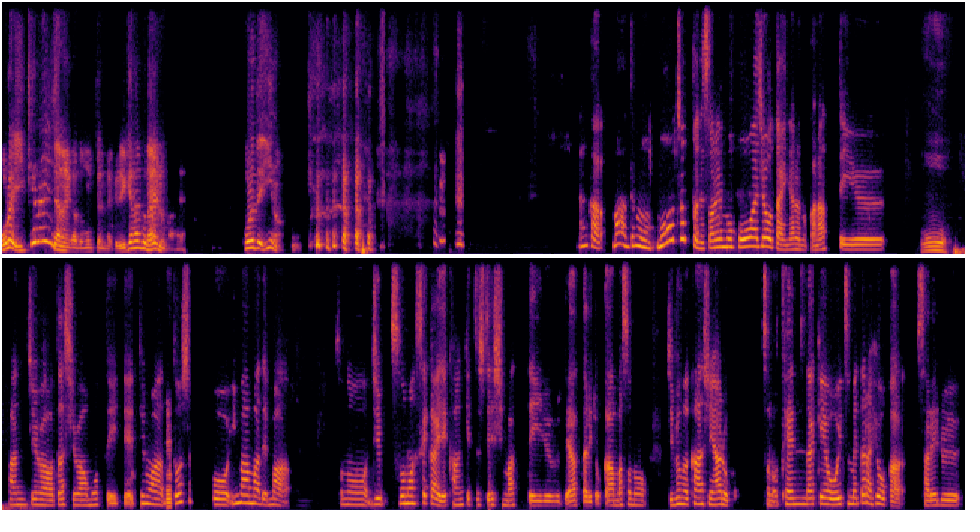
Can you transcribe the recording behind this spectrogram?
俺はいけないんじゃないかと思ってるんだけど、いけなくないのかね。これでいいの？なんか、まあでも、もうちょっとでそれも飽和状態になるのかなっていう。感じは私は思っていて、っていうのは、どうしてもこう、今までまあ、その、じその世界で完結してしまっているであったりとか、まあその、自分が関心ある、その点だけを追い詰めたら評価される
